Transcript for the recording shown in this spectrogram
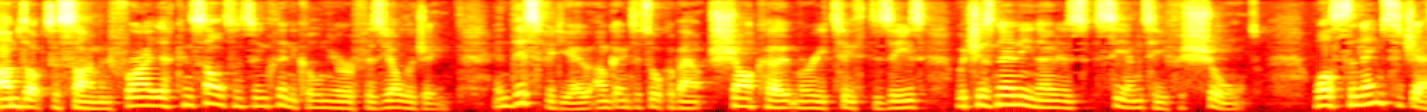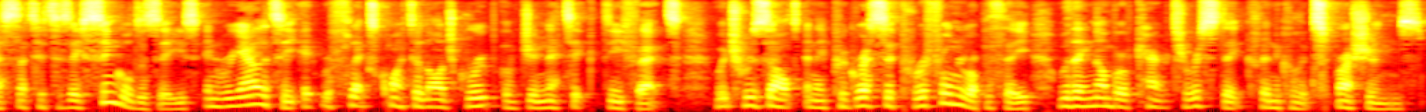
I'm Dr. Simon Freilich, consultant in clinical neurophysiology. In this video, I'm going to talk about Charcot-Marie-Tooth disease, which is only known as CMT for short. Whilst the name suggests that it is a single disease, in reality it reflects quite a large group of genetic defects which result in a progressive peripheral neuropathy with a number of characteristic clinical expressions.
